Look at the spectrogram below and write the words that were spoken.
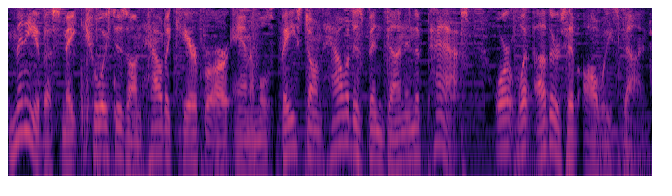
Many of us make choices on how to care for our animals based on how it has been done in the past or what others have always done.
